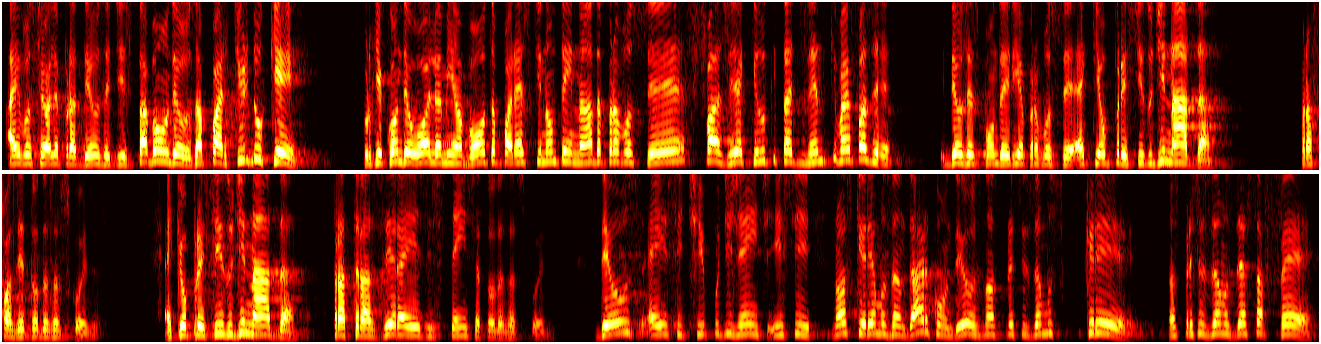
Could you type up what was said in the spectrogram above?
Aí você olha para Deus e diz: Tá bom, Deus, a partir do quê? Porque quando eu olho a minha volta, parece que não tem nada para você fazer aquilo que está dizendo que vai fazer. E Deus responderia para você: é que eu preciso de nada para fazer todas as coisas. É que eu preciso de nada para trazer à existência todas as coisas. Deus é esse tipo de gente. E se nós queremos andar com Deus, nós precisamos crer. Nós precisamos dessa fé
